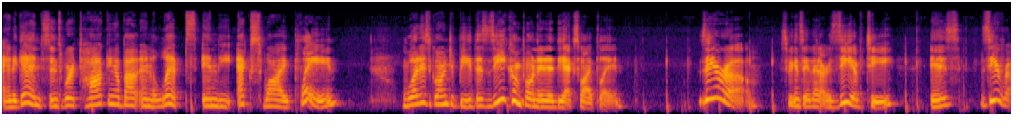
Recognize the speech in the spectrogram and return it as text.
And again, since we're talking about an ellipse in the xy plane, what is going to be the z component in the xy plane? 0. So we can say that our z of t is 0.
